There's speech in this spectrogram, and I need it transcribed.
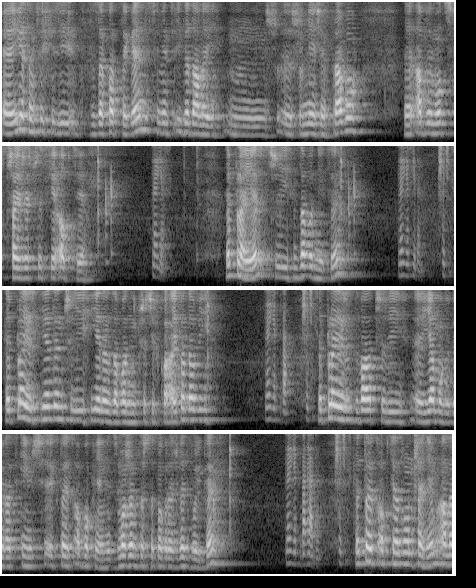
E, Jestem w tej chwili w zakładce Games, więc idę dalej mm, sz- szurnięciem w prawo, e, aby móc przejrzeć wszystkie opcje. Players, E, Players, czyli zawodnicy. Players 1. Przycisk. Players 1, czyli jeden zawodnik przeciwko iPadowi. Players 2. Przycisk. Players 2, czyli ja mogę grać z kimś, kto jest obok mnie, więc możemy też sobie pograć we dwójkę. Players 2 rady. Przycisk. E, To jest opcja z łączeniem, ale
